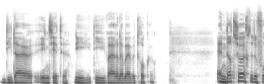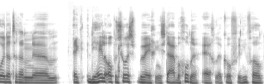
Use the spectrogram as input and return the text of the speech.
die daarin zitten. Die, die waren daarbij betrokken. En dat zorgde ervoor dat er een. Um, die hele open source beweging is daar begonnen eigenlijk. Of in ieder geval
